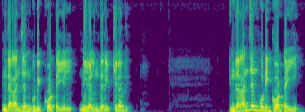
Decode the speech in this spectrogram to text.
இந்த ரஞ்சன்குடி கோட்டையில் நிகழ்ந்திருக்கிறது. இந்த ரஞ்சன்குடி கோட்டை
